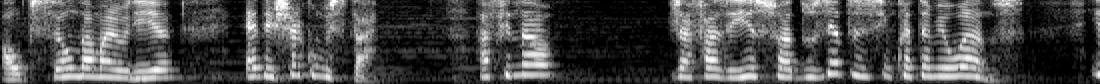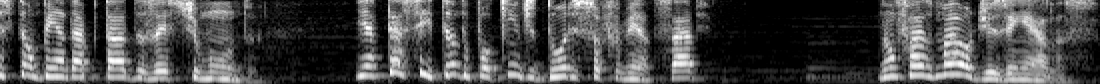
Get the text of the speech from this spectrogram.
A opção da maioria é deixar como está. Afinal, já fazem isso há 250 mil anos e estão bem adaptadas a este mundo e até aceitando um pouquinho de dor e sofrimento, sabe? Não faz mal, dizem elas.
